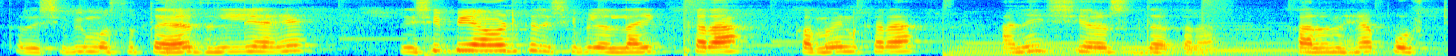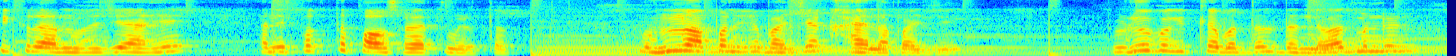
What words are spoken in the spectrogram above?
तर रेसिपी मस्त तयार झालेली आहे. रेसिपी आवडली तर रेसिपीला लाईक करा कमेंट करा आणि शेअरसुद्धा करा. कारण ह्या पौष्टिक रानभाज्या आहे आणि फक्त पावसाळ्यात मिळतात. म्हणून आपण ह्या भाज्या खायला पाहिजे. व्हिडिओ बघितल्याबद्दल धन्यवाद मंडळी.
